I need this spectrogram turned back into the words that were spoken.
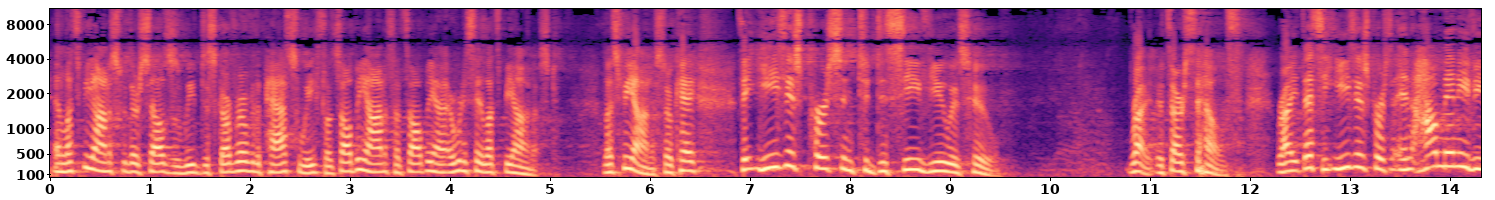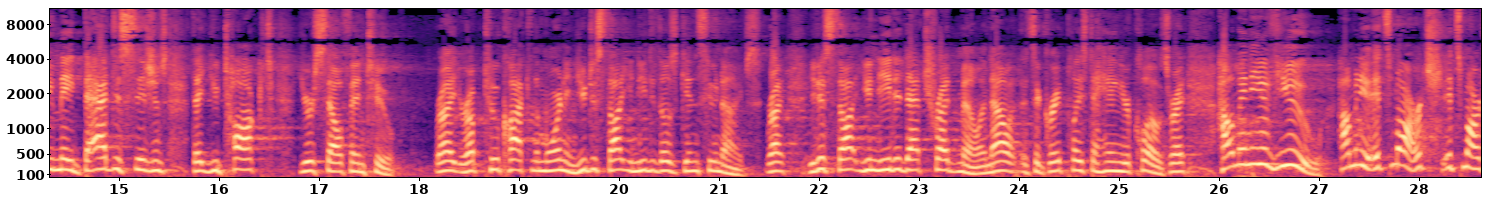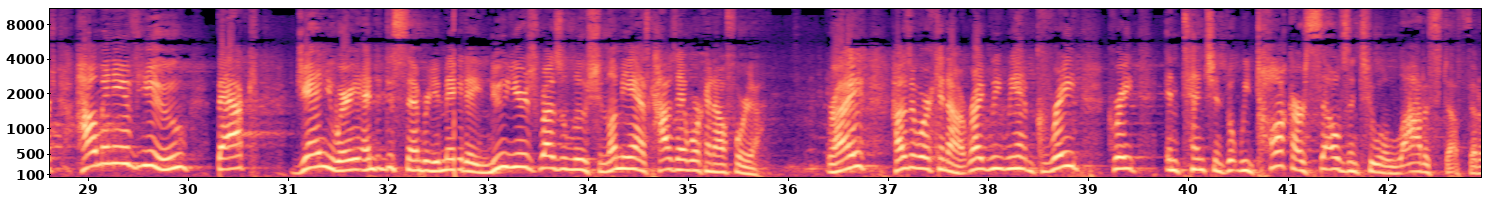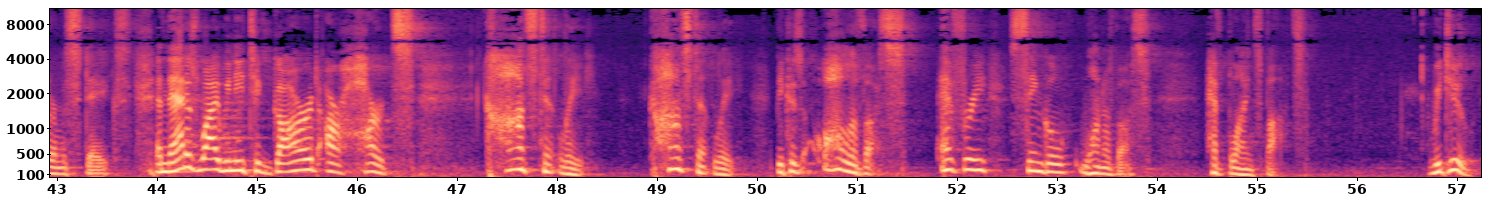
And let's be honest with ourselves as we've discovered over the past weeks. Let's all be honest. Let's all be honest. Everybody say, let's be honest. Let's be honest, okay? The easiest person to deceive you is who? Right, it's ourselves, right? That's the easiest person. And how many of you made bad decisions that you talked yourself into? Right? You're up two o'clock in the morning. You just thought you needed those Ginsu knives, right? You just thought you needed that treadmill and now it's a great place to hang your clothes, right? How many of you, how many, it's March, it's March. How many of you back January, end of December, you made a New Year's resolution? Let me ask, how's that working out for you? Right? How's it working out, right? We, we have great, great intentions, but we talk ourselves into a lot of stuff that are mistakes. And that is why we need to guard our hearts constantly, constantly. Because all of us, every single one of us, have blind spots. We do.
